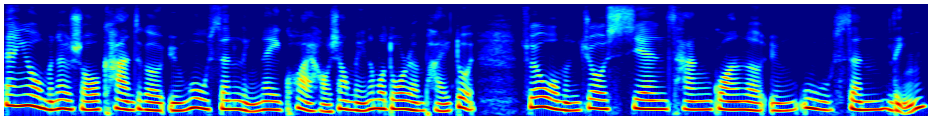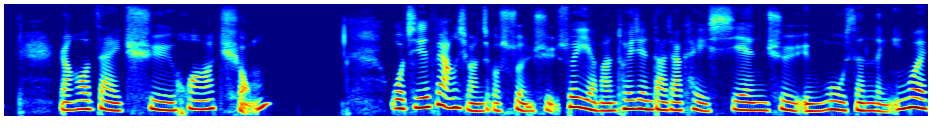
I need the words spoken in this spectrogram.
但因为我们那个时候看这个云雾森林那一块好像没那么多人排队，所以我们就先参观了云雾森林，然后再去花穹。我其实非常喜欢这个顺序，所以也蛮推荐大家可以先去云雾森林，因为。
